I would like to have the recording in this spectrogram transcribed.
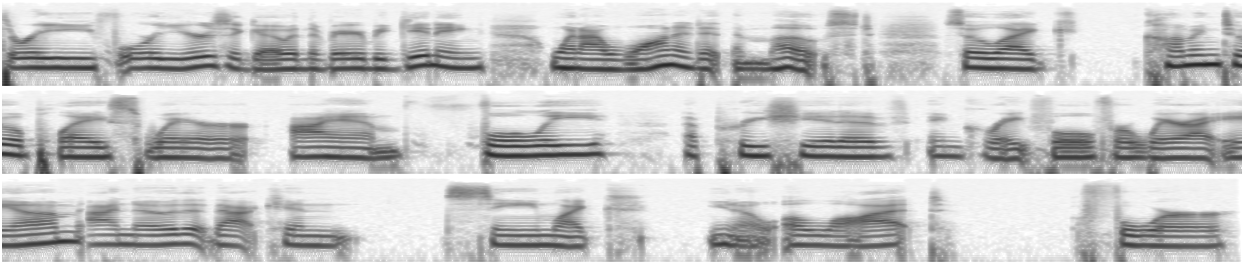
three, four years ago in the very beginning when I wanted it the most. So, like, coming to a place where I am fully appreciative and grateful for where I am, I know that that can seem like, you know, a lot for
